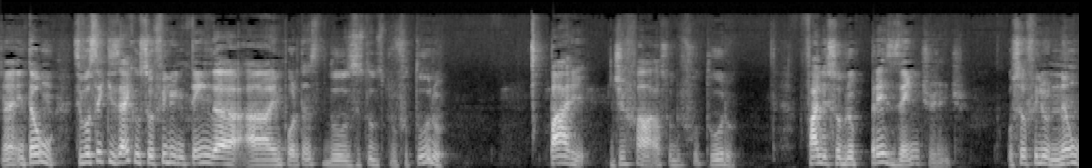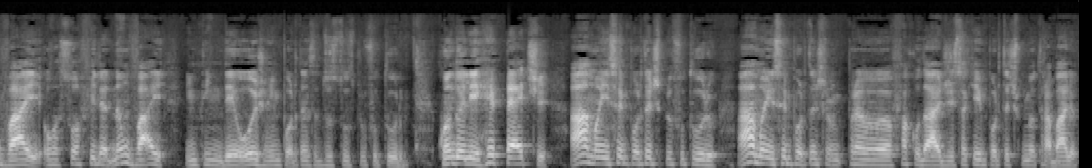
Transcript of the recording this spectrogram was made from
Né? Então, se você quiser que o seu filho entenda a importância dos estudos para o futuro, pare de falar sobre o futuro. Fale sobre o presente, gente. O seu filho não vai, ou a sua filha não vai entender hoje a importância dos estudos para o futuro. Quando ele repete, ah, mãe, isso é importante para o futuro, ah, mãe, isso é importante para a faculdade, isso aqui é importante para o meu trabalho,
